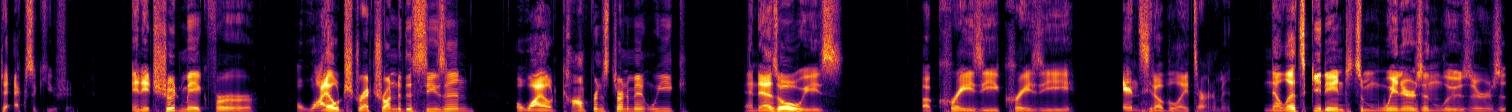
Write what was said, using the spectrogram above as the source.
to execution. And it should make for a wild stretch run to this season, a wild conference tournament week, and as always, a crazy, crazy NCAA tournament. Now let's get into some winners and losers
